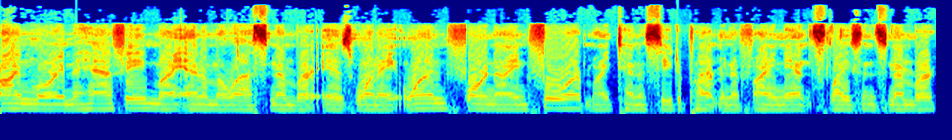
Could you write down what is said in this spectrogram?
I'm Lori Mahaffey. My NMLS number is 181494. My Tennessee Department of Finance license number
